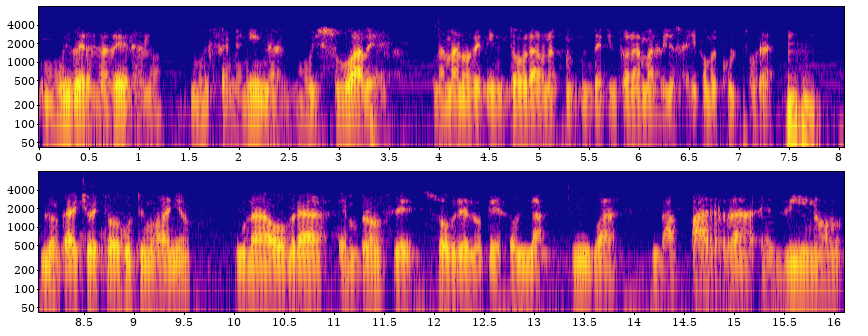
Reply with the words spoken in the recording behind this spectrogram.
muy verdadera, ¿no? muy femenina, muy suave, una mano de pintora, una de pintora maravillosa y como escultora lo que ha hecho estos últimos años, una obra en bronce sobre lo que son las uvas, la parra, el vino,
